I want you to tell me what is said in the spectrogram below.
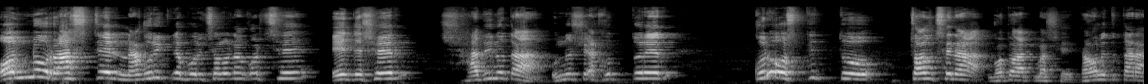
অন্য রাষ্ট্রের নাগরিকরা পরিচালনা করছে এ দেশের স্বাধীনতা উনিশশো একাত্তরের কোনো অস্তিত্ব চলছে না গত আট মাসে। তাহলে তো তারা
